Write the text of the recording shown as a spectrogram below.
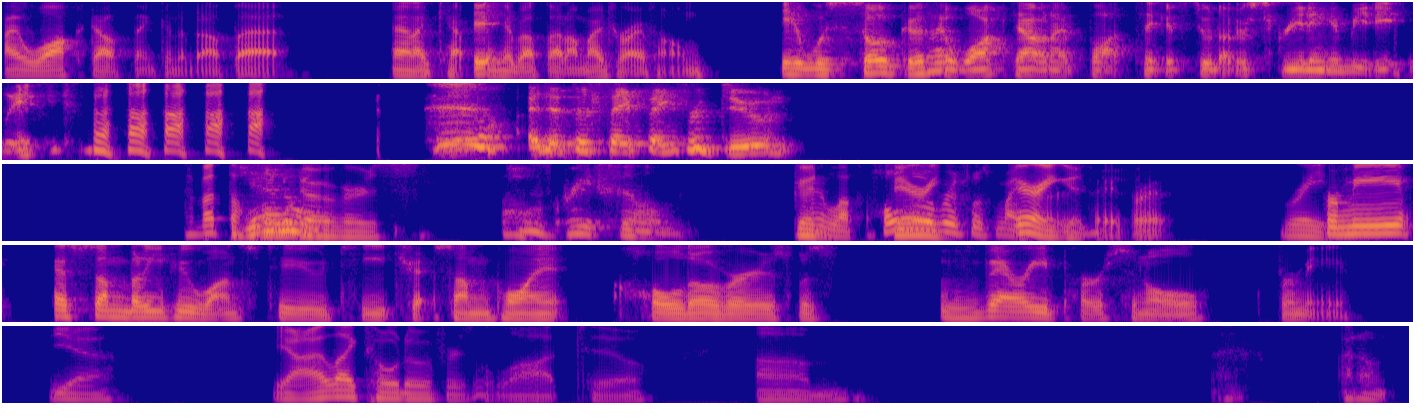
I walked out thinking about that, and I kept It- thinking about that on my drive home. It was so good. I walked out and I bought tickets to another screening immediately. I did the same thing for Dune. How about the Yeah, no. holdovers? Oh, great film. Good. I love very, Holdovers was my very good. favorite. Great. For me, as somebody who wants to teach at some point, holdovers was very personal for me. Yeah. Yeah, I liked holdovers a lot too. Um I don't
